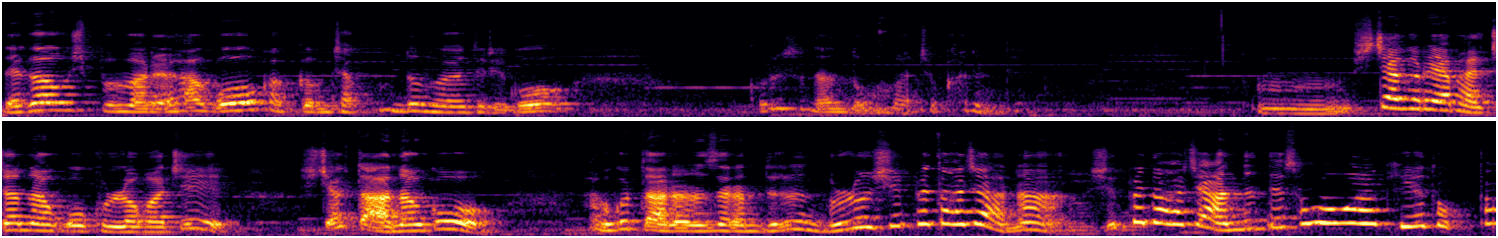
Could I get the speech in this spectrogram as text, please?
내가 하고 싶은 말을 하고 가끔 작품도 보여드리고 그래서 난 너무 만족하는데. 음, 시작을 해야 발전하고 굴러가지 시작도 안 하고 아무것도 안 하는 사람들은 물론 실패도 하지 않아. 실패도 하지 않는데 성공할 기회도 없다.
